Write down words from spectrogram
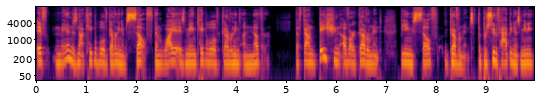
if man is not capable of governing himself, then why is man capable of governing another? The foundation of our government being self government, the pursuit of happiness, meaning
